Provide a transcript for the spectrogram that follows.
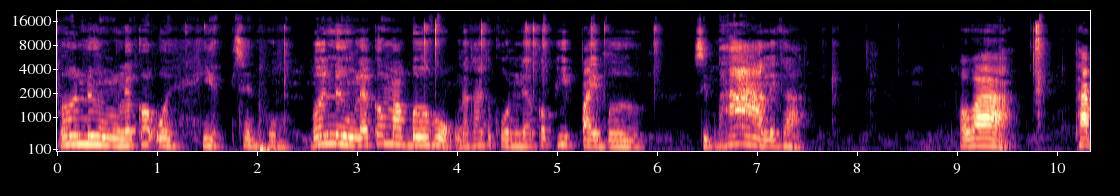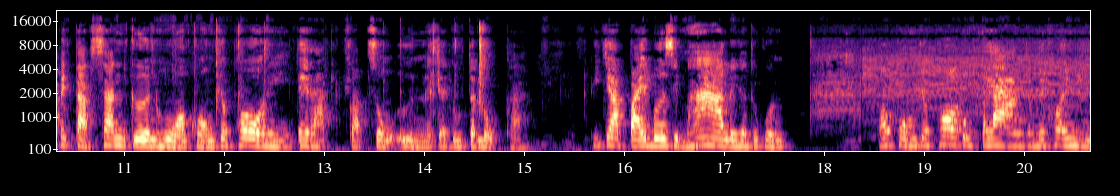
เบอร์หนึ่งแล้วก็โอ้ยเหียบเส้นผม เบอร์หนึ่งแล้วก็มาเบอร์หกนะคะ ทุกคนแล้วก็พี่ไปเบอร์ สิบห้าเลยค่ะ เพราะว่าถ้าไปตัดสั้นเกินหัวของเจ้าพ่อนี่ได้รับกับทรงอื่นแล้วจะดูตลกค่ะ พี่จะไปเบอร์สิบห้าเลยค่ะทุกคน เพราะผมเจ้าพ่อตรงกลางจะไม่ค่อยมี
